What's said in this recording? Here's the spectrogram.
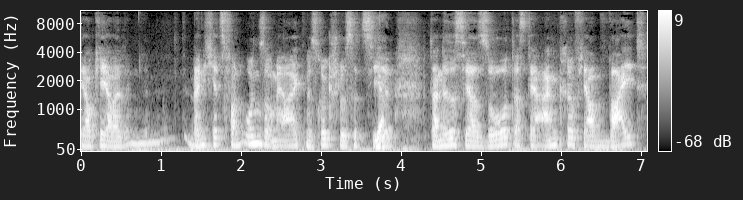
Ja, okay, aber wenn ich jetzt von unserem Ereignis Rückschlüsse ziehe, Ja. dann ist es ja so, dass der Angriff ja weit,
